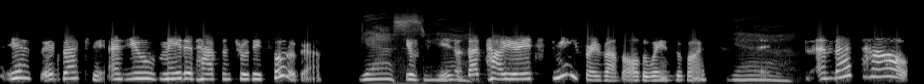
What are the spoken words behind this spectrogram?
Yes, exactly. And you've made it happen through these photographs. Yes. You, yeah. you know, that's how you reached me, for example, all the way in Dubai. Yeah. And that's how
